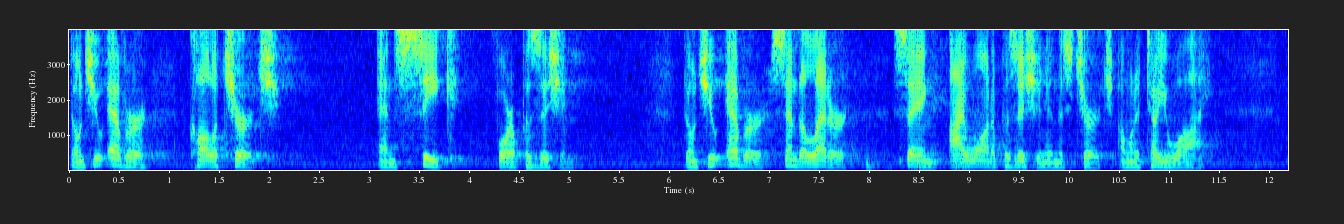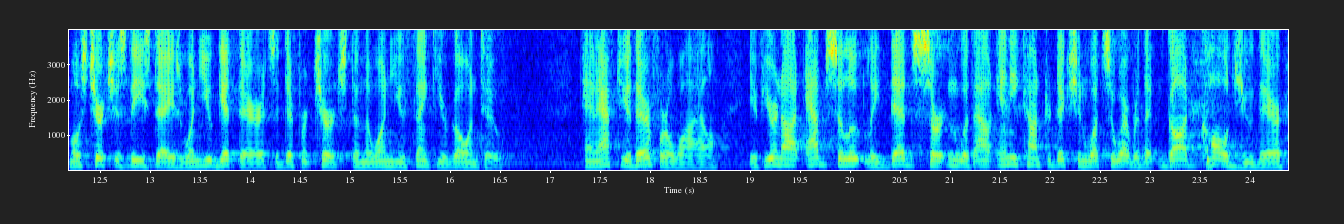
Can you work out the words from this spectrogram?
don't you ever call a church and seek for a position. Don't you ever send a letter saying, I want a position in this church. I want to tell you why. Most churches these days, when you get there, it's a different church than the one you think you're going to. And after you're there for a while, if you're not absolutely dead certain without any contradiction whatsoever that God called you there,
